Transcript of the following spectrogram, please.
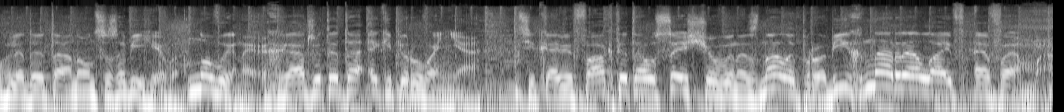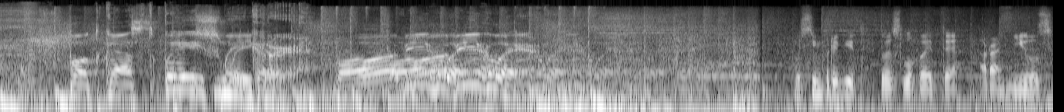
огляди та анонси забігів, новини, гаджети та екіпірування, цікаві факти та усе, що ви не знали про біг на Real Life FM. Подкаст Пейсмейкери. Побігли! Усім привіт! Ви слухаєте Run News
